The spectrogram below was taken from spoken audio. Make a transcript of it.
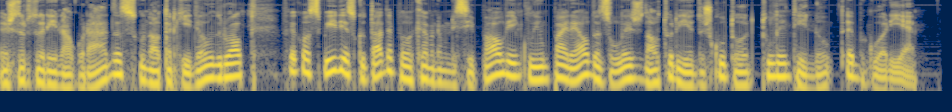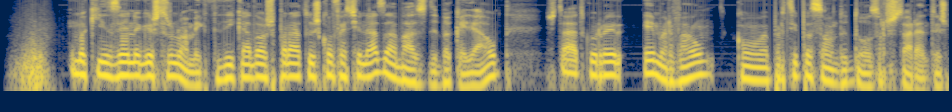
A estrutura inaugurada, segundo a autarquia de Alendroal, foi concebida e executada pela Câmara Municipal e inclui um painel de azulejos da autoria do escultor Tolentino Abegoria. Uma quinzena gastronómica dedicada aos pratos confeccionados à base de bacalhau está a decorrer em Marvão com a participação de 12 restaurantes.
